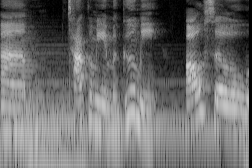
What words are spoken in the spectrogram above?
um, Takumi and Megumi also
